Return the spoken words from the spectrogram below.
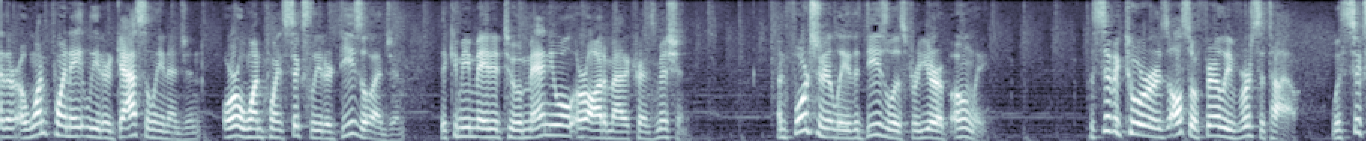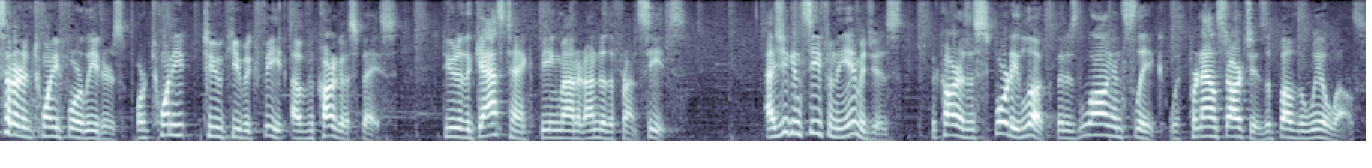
either a 1.8 liter gasoline engine or a 1.6 liter diesel engine that can be mated to a manual or automatic transmission. Unfortunately, the diesel is for Europe only. The Civic Tourer is also fairly versatile with 624 liters or 22 cubic feet of cargo space due to the gas tank being mounted under the front seats. As you can see from the images, the car has a sporty look that is long and sleek with pronounced arches above the wheel wells.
